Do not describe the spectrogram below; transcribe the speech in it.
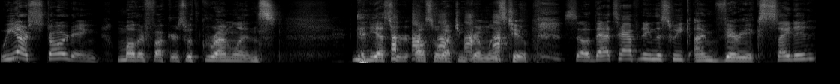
We are starting, motherfuckers, with Gremlins. And yes, we're also watching Gremlins too. So that's happening this week. I'm very excited.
